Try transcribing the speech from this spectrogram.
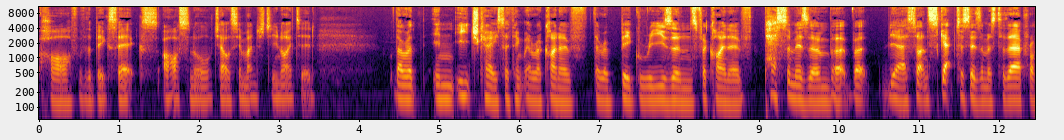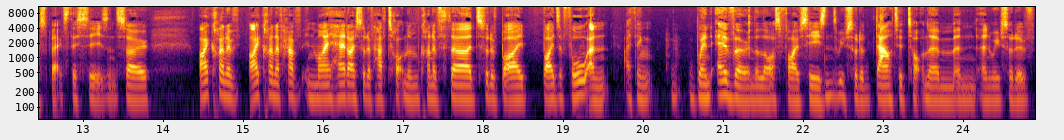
half of the big six, Arsenal, Chelsea, and Manchester United, there are in each case i think there are kind of there are big reasons for kind of pessimism but but yeah certain skepticism as to their prospects this season so i kind of i kind of have in my head i sort of have tottenham kind of third sort of by by default and i think whenever in the last five seasons we've sort of doubted tottenham and and we've sort of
